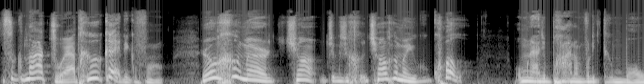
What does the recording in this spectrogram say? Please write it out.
是个拿砖头盖的一个坟，然后后面墙这个墙后面有个窟窿，我们俩就趴那屋里头猫，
